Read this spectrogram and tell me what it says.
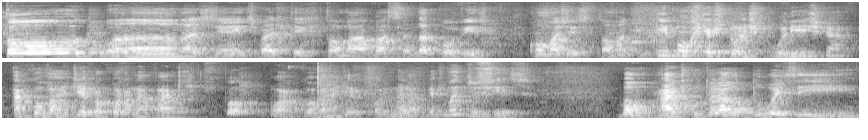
todo ano a gente vai ter que tomar a vacina da Covid como a gente toma de E por questões políticas, a covardia com a Coronavac. Pô, pô a covardia com a Coronavac. É muito difícil. Bom, Rádio Cultural 2 e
